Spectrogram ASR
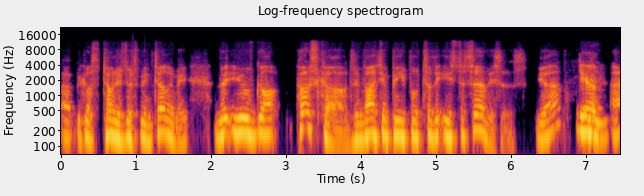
uh, because Tony's just been telling me that you've got postcards inviting people to the Easter services. Yeah. Yeah. At,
